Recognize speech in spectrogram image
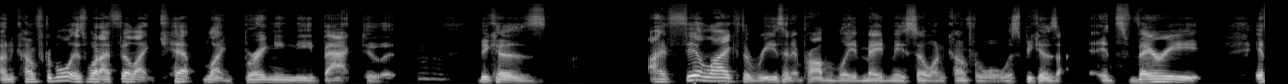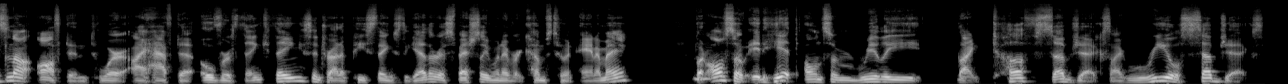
uncomfortable is what I feel like kept like bringing me back to it. Mm-hmm. Because I feel like the reason it probably made me so uncomfortable was because it's very it's not often to where I have to overthink things and try to piece things together, especially whenever it comes to an anime. but also it hit on some really like tough subjects, like real subjects.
